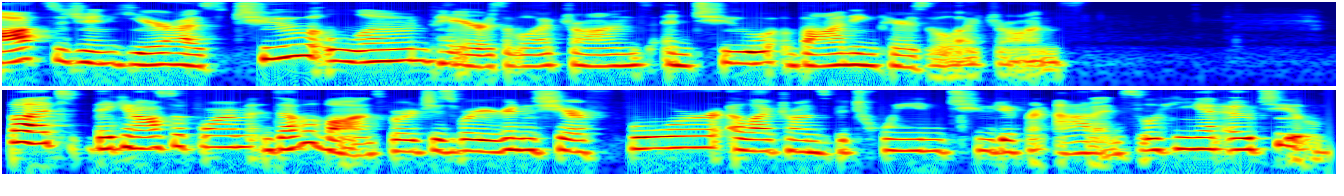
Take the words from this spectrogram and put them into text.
Oxygen here has two lone pairs of electrons and two bonding pairs of electrons. But they can also form double bonds, which is where you're going to share four electrons between two different atoms. So looking at O2,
